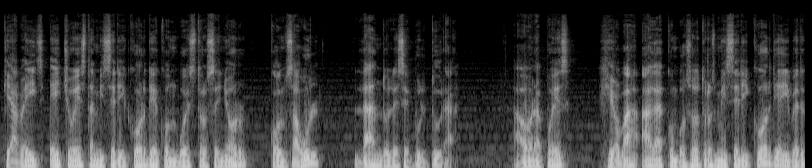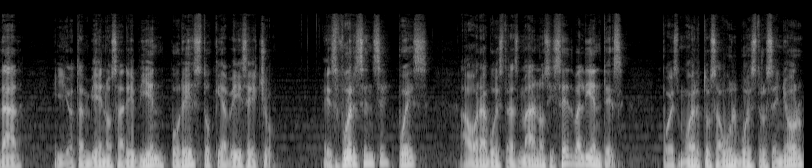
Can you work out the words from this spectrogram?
que habéis hecho esta misericordia con vuestro Señor, con Saúl, dándole sepultura. Ahora pues, Jehová haga con vosotros misericordia y verdad, y yo también os haré bien por esto que habéis hecho. Esfuércense, pues, ahora vuestras manos y sed valientes, pues muerto Saúl vuestro Señor,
